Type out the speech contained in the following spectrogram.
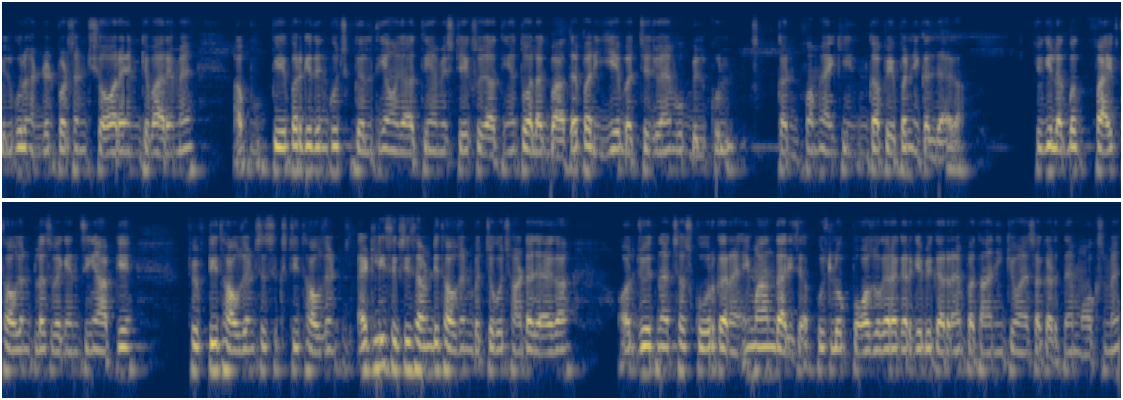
बिल्कुल 100 परसेंट श्योर है इनके बारे में। अब पेपर के दिन कुछ गलतियाँ हो जाती हैं मिस्टेक्स हो जाती हैं तो अलग बात है पर ये बच्चे जो हैं वो बिल्कुल कंफर्म है कि इनका पेपर निकल जाएगा। क्योंकि लगभग 5000 प्लस वैकेंसी हैं आपके 50,000 से 60,000 एटलीस्ट 60 70,000 बच्चों को छांटा जाएगा। और जो इतना अच्छा स्कोर कर रहे हैं, ईमानदारी से। अब कुछ लोग पॉज वगैरह करके भी कर रहे हैं, पता नहीं क्यों ऐसा करते हैं मॉक्स में।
